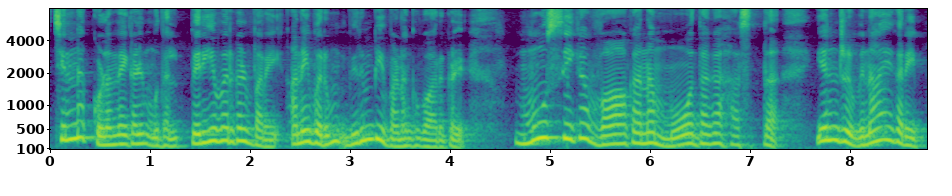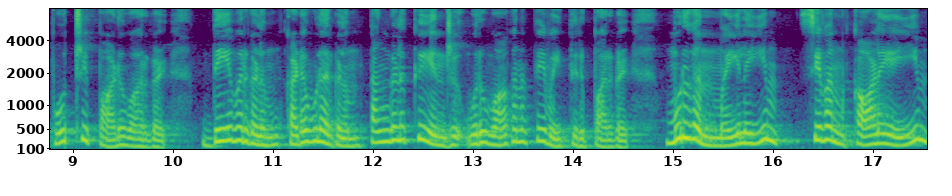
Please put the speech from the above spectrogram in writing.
சின்ன குழந்தைகள் முதல் பெரியவர்கள் வரை அனைவரும் விரும்பி வணங்குவார்கள். மூசிக வாகன மோதக ஹஸ்த என்று விநாயகரை போற்றி பாடுவார்கள். தேவர்களும் கடவுளர்களும் தங்களுக்கு என்று ஒரு வாகனத்தை வைத்திருப்பார்கள். முருகன் மயிலையும் சிவன் காளையையும்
